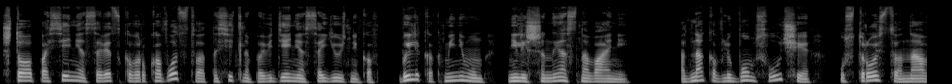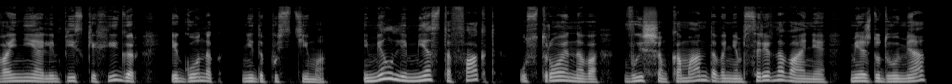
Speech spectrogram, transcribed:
что опасения советского руководства относительно поведения союзников были как минимум не лишены оснований. Однако в любом случае устройство на войне Олимпийских игр и гонок недопустимо. Имел ли место факт устроенного высшим командованием соревнования между двумя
